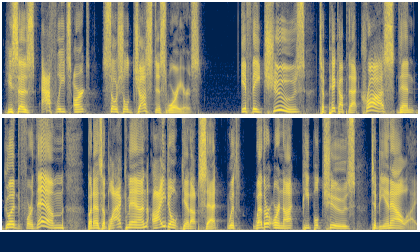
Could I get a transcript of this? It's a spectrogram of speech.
He says, athletes aren't social justice warriors if they choose to pick up that cross, then good for them. But as a black man, I don't get upset with whether or not people choose to be an ally.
